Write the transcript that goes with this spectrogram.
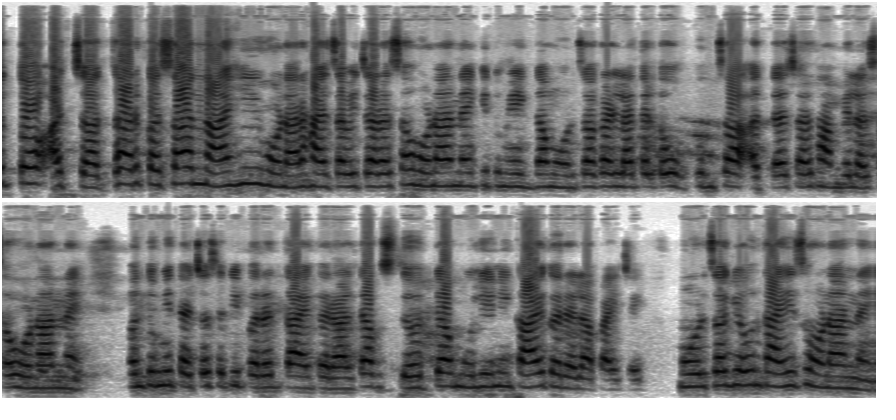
तर तो अत्याचार कसा नाही होणार? ह्याचा विचार असा होणार नाही की तुम्ही एकदा मोर्चा काढला तर तो तुमचा अत्याचार थांबेल असं होणार नाही. पण तुम्ही त्याच्यासाठी परत काय कराल? त्या त्या मुलीने काय करायला पाहिजे? मोर्चा घेऊन काहीच होणार नाही.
